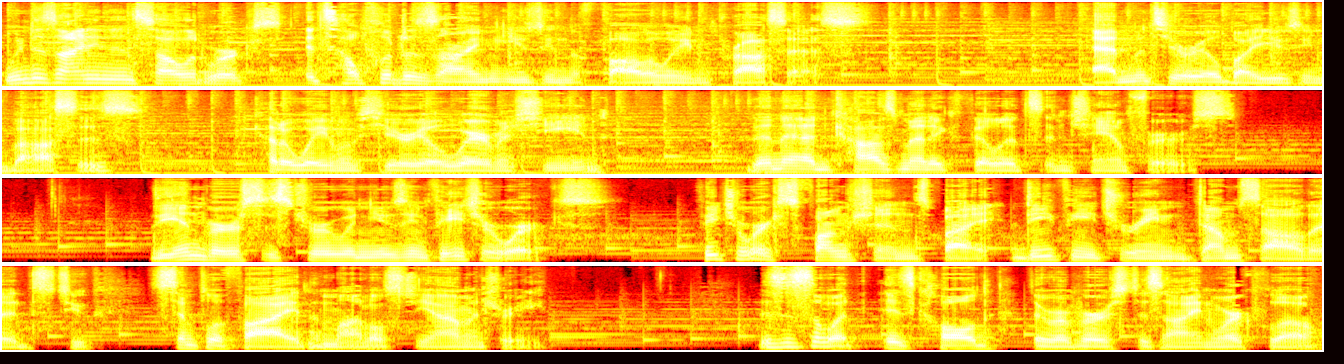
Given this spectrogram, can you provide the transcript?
When designing in SOLIDWORKS, it's helpful to design using the following process. Add material by using bosses, cut away material where machined, then add cosmetic fillets and chamfers. The inverse is true when using FeatureWorks. FeatureWorks functions by defeaturing dumb solids to simplify the model's geometry. This is what is called the reverse design workflow.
